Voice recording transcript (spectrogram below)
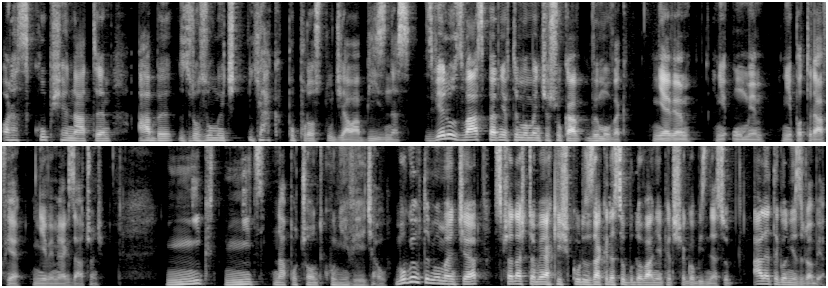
oraz skup się na tym, aby zrozumieć, jak po prostu działa biznes. Z wielu z Was pewnie w tym momencie szuka wymówek. Nie wiem, nie umiem, nie potrafię, nie wiem jak zacząć. Nikt nic na początku nie wiedział. Mógłbym w tym momencie sprzedać Tobie jakiś kurs z zakresu budowania pierwszego biznesu, ale tego nie zrobię.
